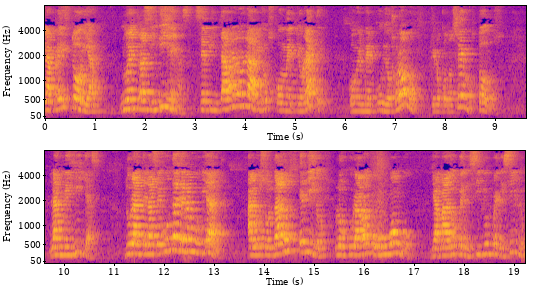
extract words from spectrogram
en la prehistoria, nuestras indígenas se pintaban los labios con mertiolate, con el mercurio cromo, que lo conocemos todos, las mejillas. Durante la Segunda Guerra Mundial, a los soldados heridos los curaban con un hongo llamado penicillium penicillium,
